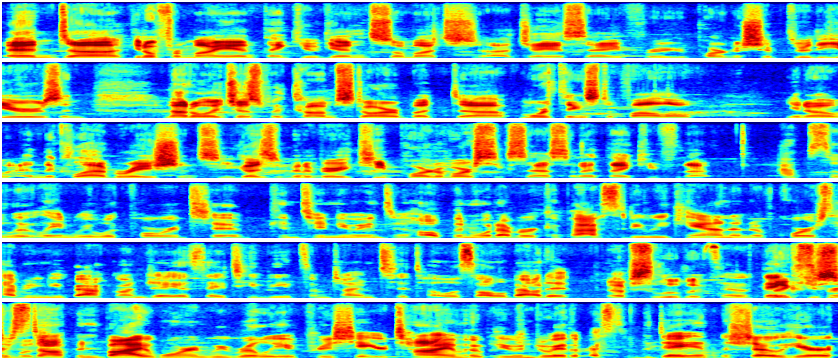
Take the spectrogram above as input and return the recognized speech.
And, uh, you know, from my end, thank you again so much, uh, JSA, for your partnership through the years and not only just with Comstar, but uh, more things to follow you know, and the collaborations. You guys have been a very key part of our success, and I thank you for that. Absolutely. And we look forward to continuing to help in whatever capacity we can. And of course, having you back on JSA TV sometime to tell us all about it. Absolutely. So thanks Thank for so stopping by, Warren. We really appreciate your time. Hope you enjoy the rest of the day and the show here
